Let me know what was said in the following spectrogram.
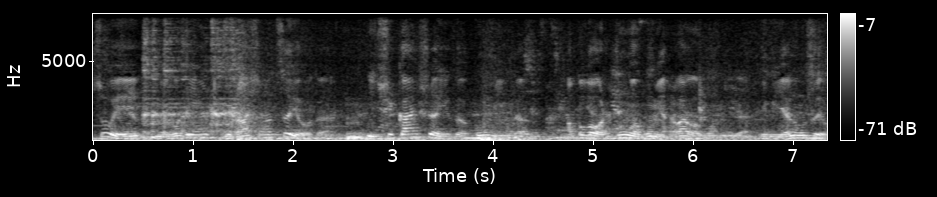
作为美国这一个主张新闻自由的，你去干涉一个公民的啊，不管我是中国公民还是外国公民的一个言论自由，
